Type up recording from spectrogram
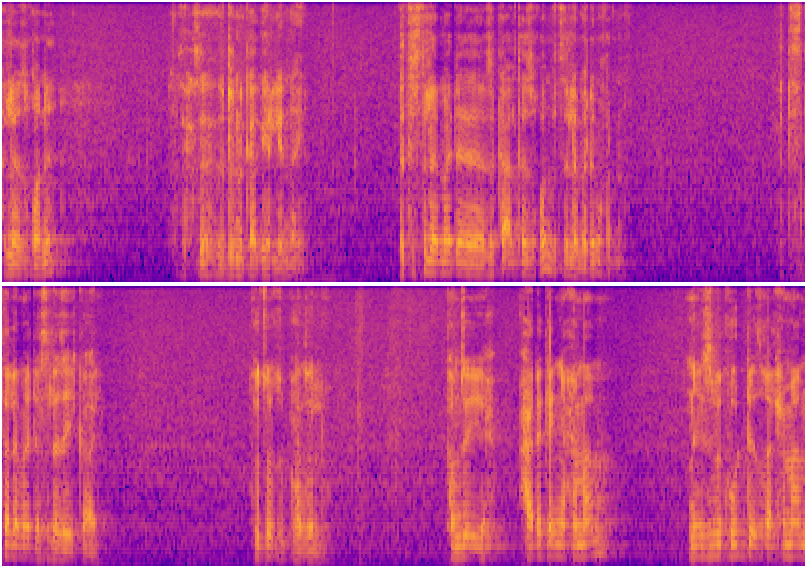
ስለ ዝኾነ ድንጋገ የድልየና እዩ በቲ ዝተለመደ ዝከኣል ተዝኾን በቲ ዝተለመደ መኸድና በቲ ዝተለመደ ስለ ዘይከኣል እዩ ህፁፅ ዝበሃል ዘሎ ከምዚ ሓደገኛ ሕማም ንህዝቢ ክውድእ ዝኽእል ሕማም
